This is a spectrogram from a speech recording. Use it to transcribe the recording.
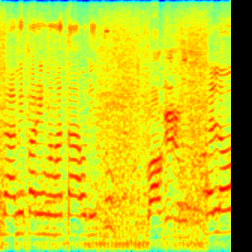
Dami pa rin mga tao dito. Bagay, no? Hello?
